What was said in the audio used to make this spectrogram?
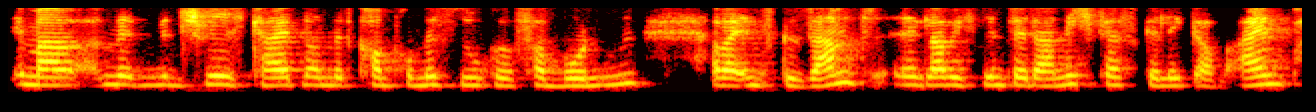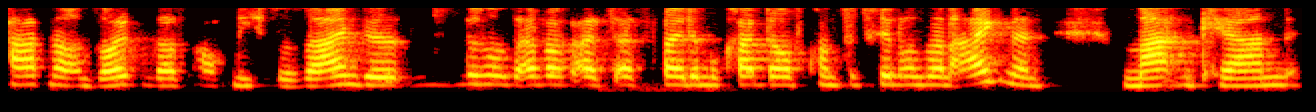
immer mit, mit Schwierigkeiten und mit Kompromisssuche verbunden. Aber insgesamt, äh, glaube ich, sind wir da nicht festgelegt auf einen Partner und sollten das auch nicht so sein. Wir müssen uns einfach als, als Freie Demokraten darauf konzentrieren, unseren eigenen Markenkern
